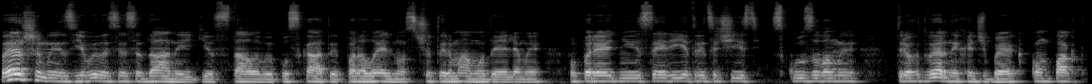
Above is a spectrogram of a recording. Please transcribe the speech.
Першими з'явилися седани, які стали випускати паралельно з чотирма моделями попередньої серії 36 з кузовами трьохдверний хетчбек компакт,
